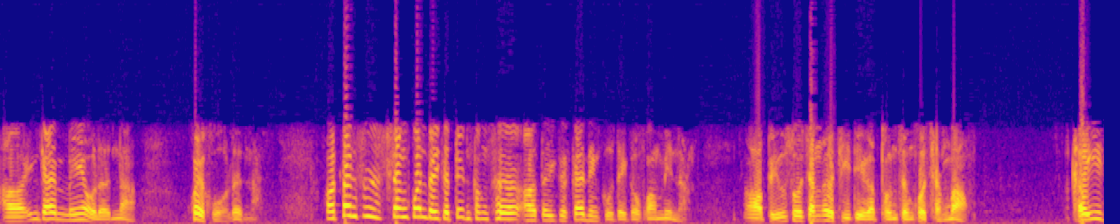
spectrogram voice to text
啊，应该没有人呐、会否认呐、啊。但是相关的一个电动车啊的一个概念股的一个方面呢、啊，比如说像二级的一个同城或强茂，可以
